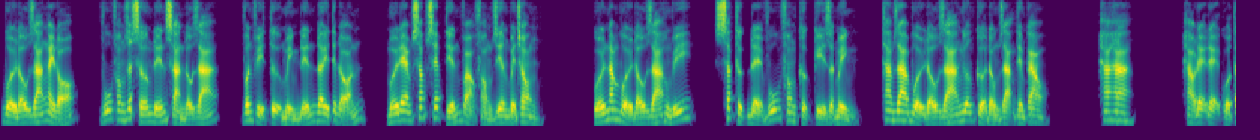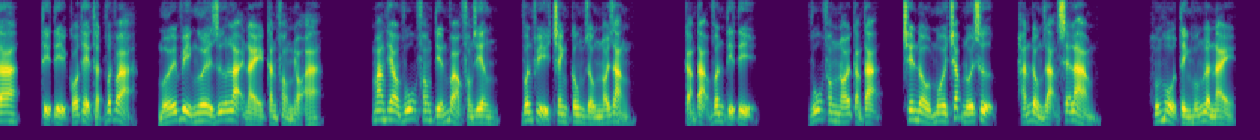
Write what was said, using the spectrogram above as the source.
Buổi đấu giá ngày đó, vũ phong rất sớm đến sàn đấu giá, vân phỉ tự mình đến đây tiếp đón mới đem sắp xếp tiến vào phòng riêng bên trong. Cuối năm buổi đấu giá hùng vĩ xác thực để vũ phong cực kỳ giật mình, tham gia buổi đấu giá ngưỡng cửa đồng dạng thêm cao. Ha ha. Hào đệ đệ của ta, tỷ tỷ có thể thật vất vả, mới vì ngươi giữ lại này căn phòng nhỏ a. Mang theo vũ phong tiến vào phòng riêng, vân phỉ tranh công giống nói rằng, cảm tạ vân tỷ tỷ. Vũ phong nói cảm tạ, trên đầu môi chắp nối sự, hắn đồng dạng sẽ làm. Huống hồ tình huống lần này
